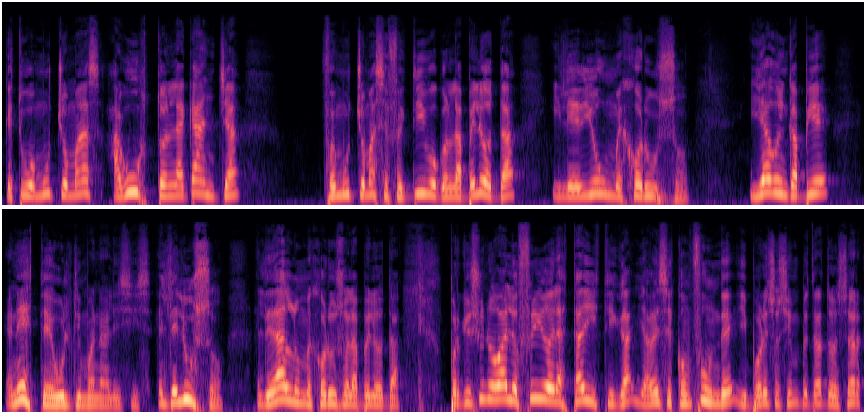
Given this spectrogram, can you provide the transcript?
que estuvo mucho más a gusto en la cancha, fue mucho más efectivo con la pelota y le dio un mejor uso. Y hago hincapié en este último análisis, el del uso, el de darle un mejor uso a la pelota. Porque si uno va a lo frío de la estadística, y a veces confunde, y por eso siempre trato de ser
